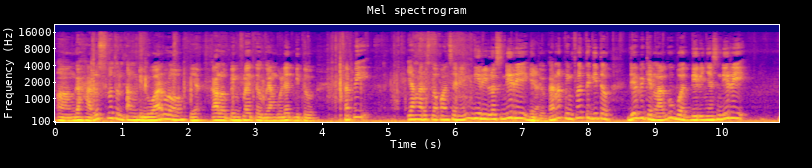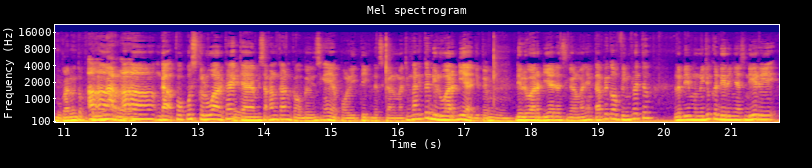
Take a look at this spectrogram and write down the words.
eh, nggak harus lo tentang di luar lo Iya. kalau Pink Floyd tuh yang gue lihat gitu tapi yang harus lo konsen ini diri lo sendiri Iya. gitu karena Pink Floyd tuh gitu dia bikin lagu buat dirinya sendiri Bukan untuk Ah, pendengar. ah, ya. ah, ah, nggak fokus keluar kayak Iya. kayak misalkan kan kalau musiknya ya politik dan segala macam kan itu di luar dia gitu Hmm. di luar dia dan segala macam tapi kalau Pink Floyd tuh lebih menuju ke dirinya sendiri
